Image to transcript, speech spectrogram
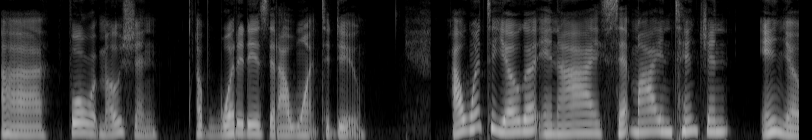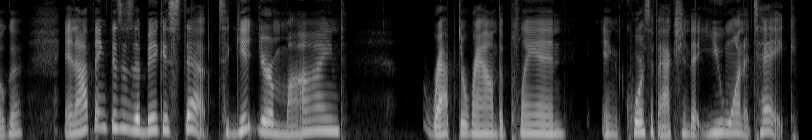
uh, forward motion of what it is that I want to do. I went to yoga and I set my intention in yoga. And I think this is the biggest step to get your mind wrapped around the plan and course of action that you want to take.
